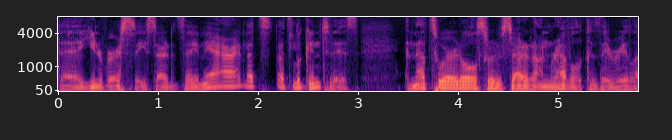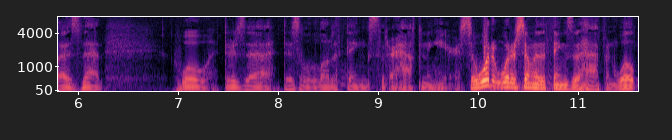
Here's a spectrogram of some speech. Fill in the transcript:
the university started saying, "Yeah, all right, let's let's look into this." And that's where it all sort of started to unravel because they realized that, whoa, there's a there's a lot of things that are happening here. So what what are some of the things that happen? Well,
